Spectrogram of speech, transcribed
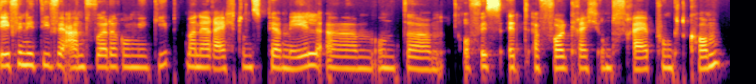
definitive Anforderungen gibt. Man erreicht uns per Mail ähm, unter office.erfolgreichundfrei.com.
